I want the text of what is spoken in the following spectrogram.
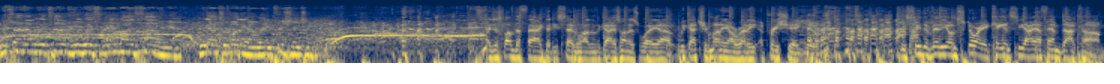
We're trying to have a good time, and he wasting everybody's time in here. We got your money already. Appreciate you. I just love the fact that he said one of the guys on his way out, We got your money already. Appreciate you. you see the video and story at kncifm.com.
